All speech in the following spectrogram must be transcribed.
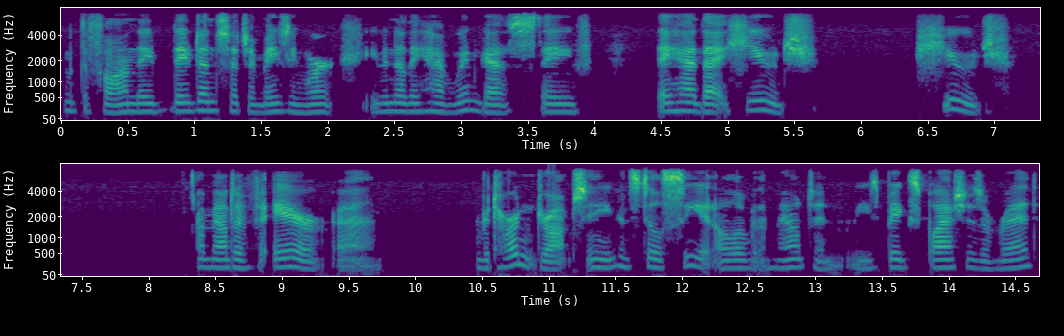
with the fawn. They they've done such amazing work. Even though they have wind gusts, they've they had that huge, huge amount of air uh, retardant drops, and you can still see it all over the mountain. These big splashes of red.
